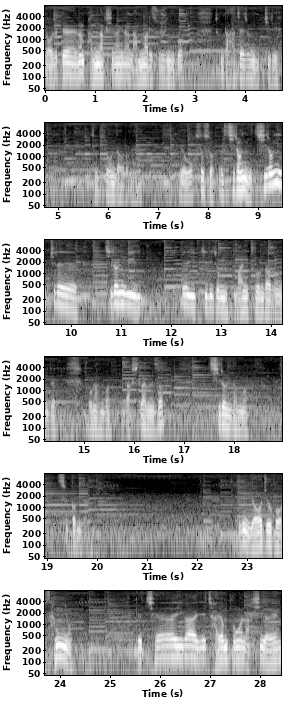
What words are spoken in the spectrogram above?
어저께는 밤 낚시는 그냥 낱마리 수준이고 좀 낮에 좀 입질이 좀 들어온다 그러네요. 이 옥수수 여기 지렁이 지렁이 입질에 지렁이의 입질이 좀 많이 들어온다 그러는데 오늘 한번 낚시를 하면서 지렁이도 한번 쓸 겁니다. 여기 여주보 상류. 그 저희가 이제 자연붕어 낚시 여행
